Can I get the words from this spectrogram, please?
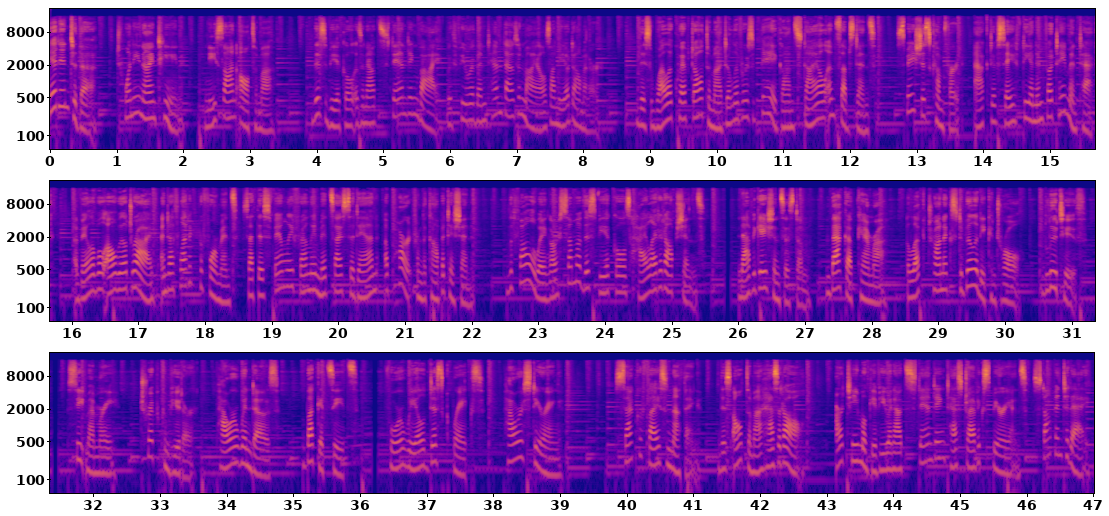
Get into the 2019 Nissan Altima. This vehicle is an outstanding buy with fewer than 10,000 miles on the odometer. This well-equipped Altima delivers big on style and substance. Spacious comfort, active safety and infotainment tech, available all-wheel drive and athletic performance set this family-friendly midsize sedan apart from the competition. The following are some of this vehicle's highlighted options. Navigation system, backup camera, electronic stability control, Bluetooth, seat memory, trip computer, power windows, bucket seats, four-wheel disc brakes, power steering. Sacrifice nothing. This Altima has it all. Our team will give you an outstanding test drive experience. Stop in today.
